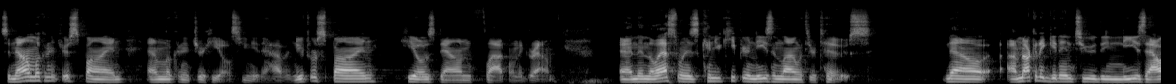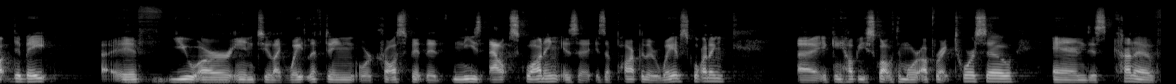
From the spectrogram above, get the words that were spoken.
So now I'm looking at your spine and looking at your heels. You need to have a neutral spine, heels down, flat on the ground. And then the last one is can you keep your knees in line with your toes? Now, I'm not going to get into the knees out debate if you are into like weightlifting or CrossFit, the knees out squatting is a is a popular way of squatting. Uh, it can help you squat with a more upright torso, and is kind of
